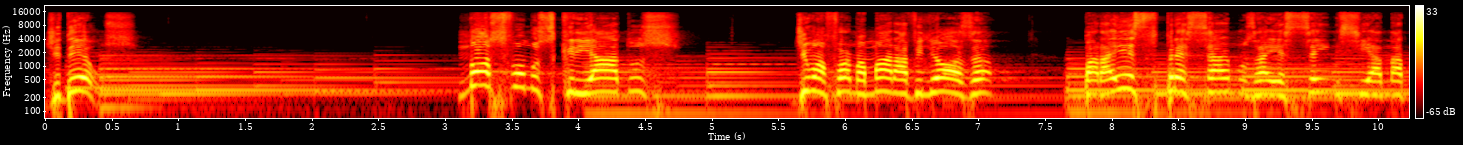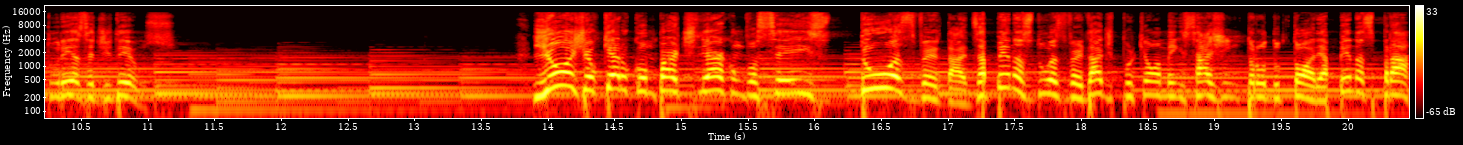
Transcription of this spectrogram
de Deus. Nós fomos criados de uma forma maravilhosa para expressarmos a essência e a natureza de Deus. E hoje eu quero compartilhar com vocês duas verdades, apenas duas verdades, porque é uma mensagem introdutória, apenas para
